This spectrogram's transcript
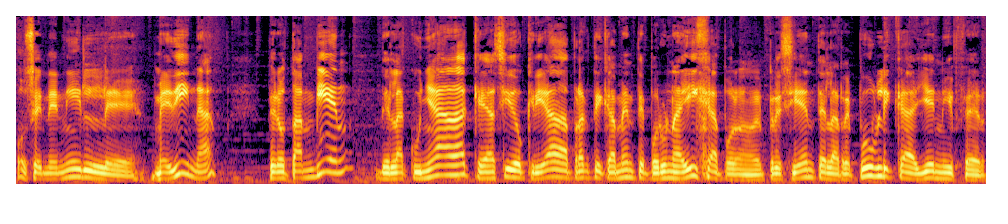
José Nenil Medina, pero también de la cuñada que ha sido criada prácticamente por una hija, por el presidente de la República, Jennifer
